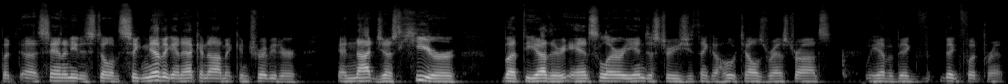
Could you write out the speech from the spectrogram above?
but uh, Santa Anita is still a significant economic contributor, and not just here, but the other ancillary industries. You think of hotels, restaurants. We have a big, big footprint.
